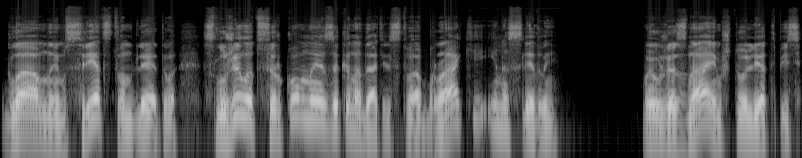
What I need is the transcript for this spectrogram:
Главным средством для этого служило церковное законодательство о браке и наследовании. Мы уже знаем, что летопись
